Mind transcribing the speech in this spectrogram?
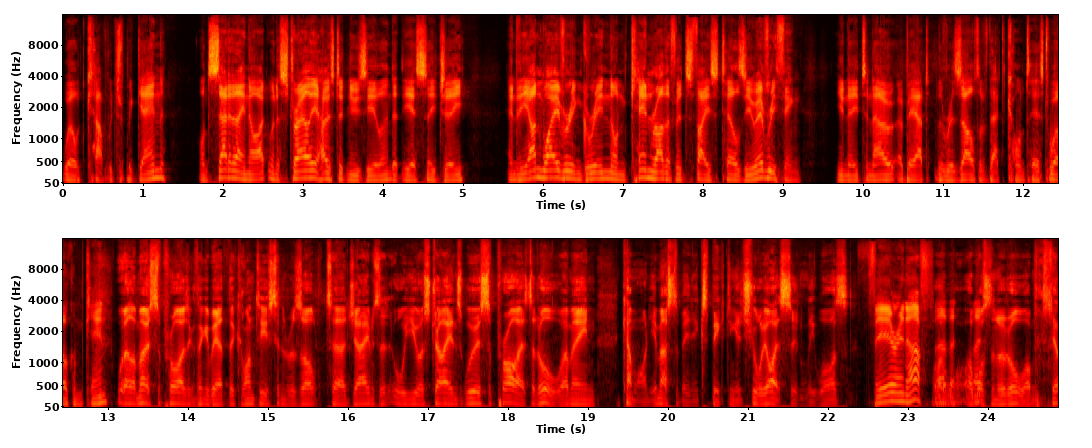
World Cup, which began on Saturday night when Australia hosted New Zealand at the SCG. And the unwavering grin on Ken Rutherford's face tells you everything you need to know about the result of that contest. Welcome, Ken. Well, the most surprising thing about the contest and the result, uh, James, that all you Australians were surprised at all. I mean, come on, you must have been expecting it. Surely I certainly was. Fair enough. I, Uh, that- I wasn't at all. I'm tell-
